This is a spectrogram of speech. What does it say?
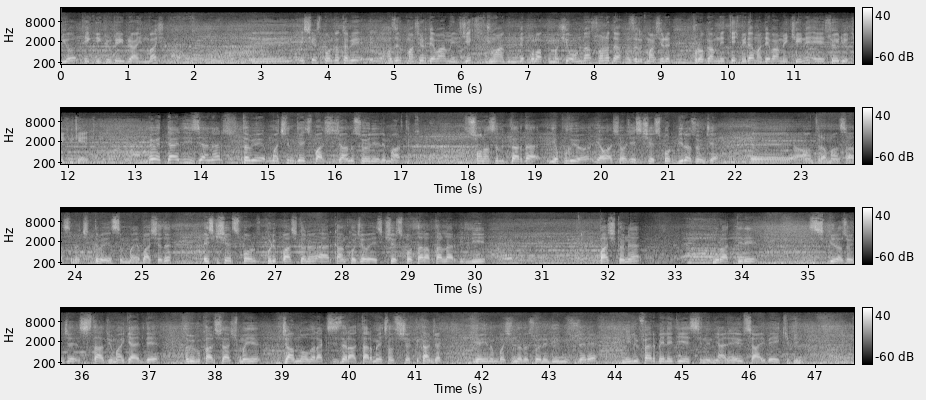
diyor teknik direktör İbrahim Baş. E, Eskişehirspor'da tabii e, hazırlık maçları devam edecek. Cuma günü de Polatlı maçı. Ondan sonra da hazırlık maçları program netleşmedi ama devam edeceğini e, söylüyor teknik heyet. Evet değerli izleyenler tabii maçın geç başlayacağını söyleyelim artık. Son hazırlıklarda yapılıyor yavaş yavaş. Eskişehirspor biraz önce e, antrenman sahasına çıktı ve ısınmaya başladı. Eskişehirspor Kulüp Başkanı Erkan Koca ve Eskişehirspor Taraftarlar Birliği Başkanı Murat Diri biraz önce stadyuma geldi. Tabii bu karşılaşmayı canlı olarak sizlere aktarmaya çalışacaktık ancak yayının başında da söylediğimiz üzere Nilüfer Belediyesi'nin yani ev sahibi ekibin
